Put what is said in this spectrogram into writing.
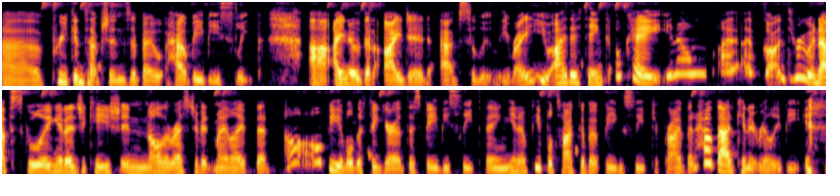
of preconceptions about how babies sleep. Uh, I know that I did absolutely, right? You either think, okay, you know, I, have gone through enough schooling and education and all the rest of it in my life that I'll, I'll, be able to figure out this baby sleep thing. You know, people talk about being sleep deprived, but how bad can it really be?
